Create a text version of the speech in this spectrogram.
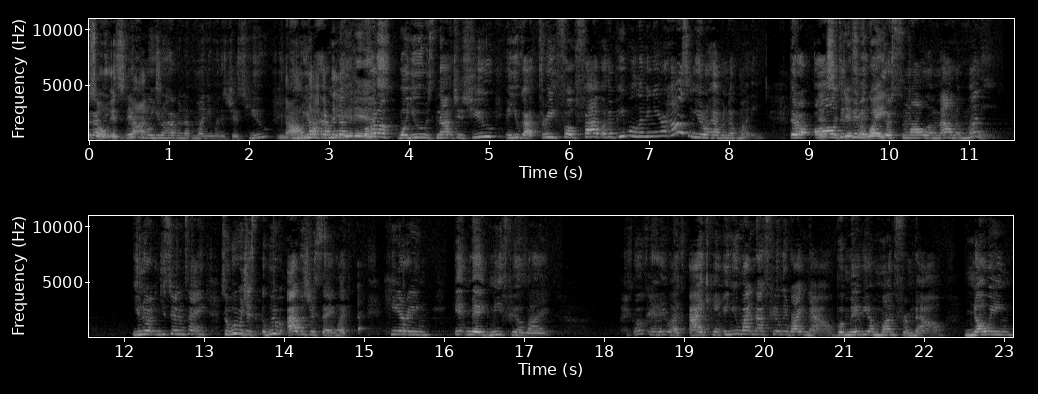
But I so think it's, it's, different not. when you don't have enough money when it's just you. No, you not have enough, It but hold is. on, when you it's not just you and you got three, four, five other people living in your house and you don't have enough money. They're all depending on your small amount of money. You know, you see what I'm saying? So we were just, we were, I was just saying, like, hearing it made me feel like, like okay, like I can't, and you might not feel it right now, but maybe a month from now, knowing,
